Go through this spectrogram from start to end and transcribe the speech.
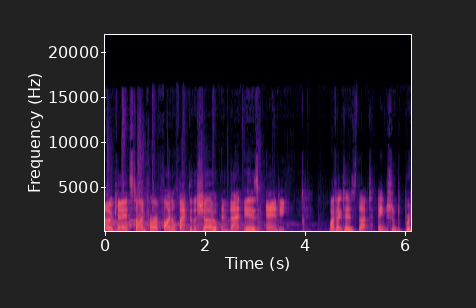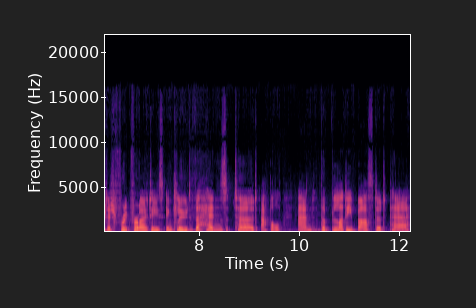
Okay, it's time for our final fact of the show, and that is Andy. My fact is that ancient British fruit varieties include the hen's turd apple and the bloody bastard pear.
